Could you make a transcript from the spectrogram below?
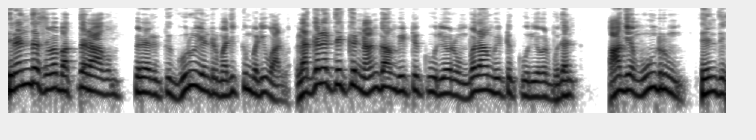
சிறந்த சிவபக்தராகும் பிறருக்கு குரு என்று மதிக்கும்படி வாழ்வார். லக்னத்துக்கு நான்காம் வீட்டுக்கு உரியவர் ஒன்பதாம் வீட்டுக்கு உரியவர் புதன். ஆகிய மூன்றும் சேர்ந்து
